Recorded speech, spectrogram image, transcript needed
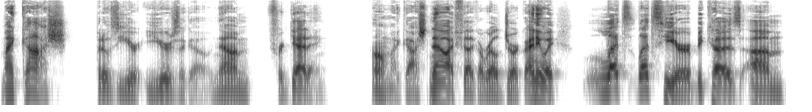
My gosh, but it was year, years ago. Now I'm forgetting. Oh my gosh, now I feel like a real jerk. Anyway, let's let's hear because um,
